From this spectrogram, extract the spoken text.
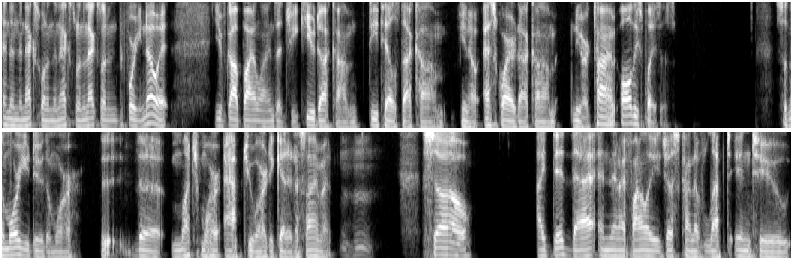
And then the next one and the next one and the next one. And before you know it you've got bylines at gq.com details.com you know esquire.com new york times all these places. So the more you do the more the much more apt you are to get an assignment. Mm-hmm. so i did that and then i finally just kind of leapt into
